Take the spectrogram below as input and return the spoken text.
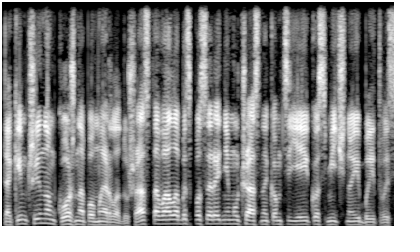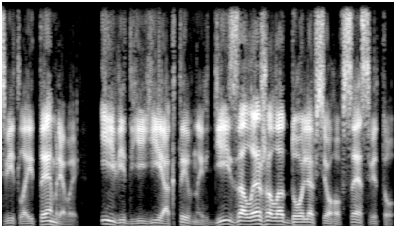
Таким чином, кожна померла душа ставала безпосереднім учасником цієї космічної битви світла і темряви, і від її активних дій залежала доля всього Всесвіту.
